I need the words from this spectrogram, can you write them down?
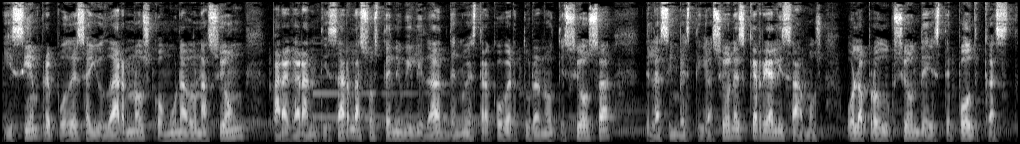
y siempre podés ayudarnos con una donación para garantizar la sostenibilidad de nuestra cobertura noticiosa, de las investigaciones que realizamos o la producción de este podcast.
